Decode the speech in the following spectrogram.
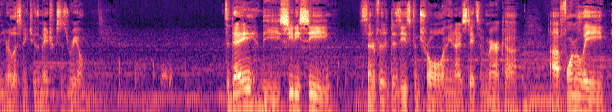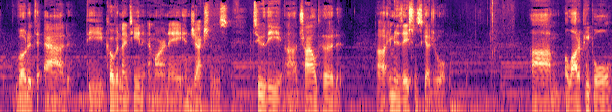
You're listening to The Matrix is Real. Today, the CDC, Center for Disease Control in the United States of America, uh, formally voted to add the COVID 19 mRNA injections to the uh, childhood uh, immunization schedule. Um, a lot of people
